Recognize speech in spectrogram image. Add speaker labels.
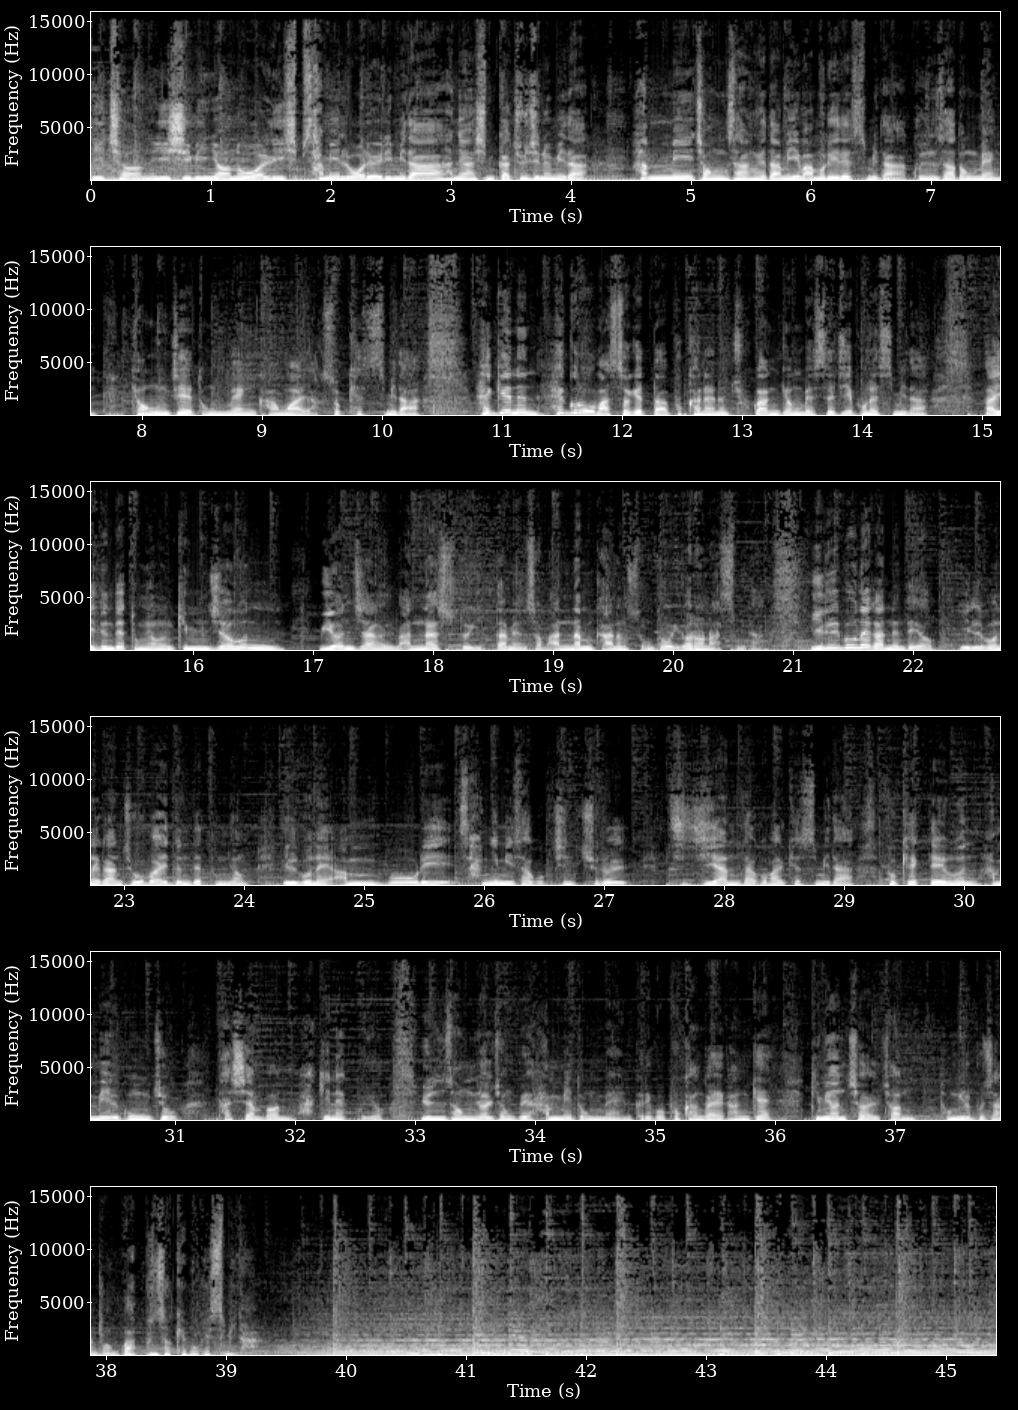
Speaker 1: 2022년 5월 23일 월요일입니다. 안녕하십니까. 주진우입니다. 한미 정상회담이 마무리됐습니다. 군사동맹, 경제동맹 강화 약속했습니다. 핵에는 핵으로 맞서겠다. 북한에는 초강경 메시지 보냈습니다. 바이든 대통령은 김정은 위원장을 만날 수도 있다면서 만남 가능성도 열어놨습니다. 일본에 갔는데요. 일본에 간 조 바이든 대통령, 일본의 안보리 상임이사국 진출을 지지한다고 밝혔습니다. 북핵 대응은 한미일 공조 다시 한번 확인했고요. 윤석열 정부의 한미 동맹 그리고 북한과의 관계 김현철 전 통일부 장관과 분석해 보겠습니다.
